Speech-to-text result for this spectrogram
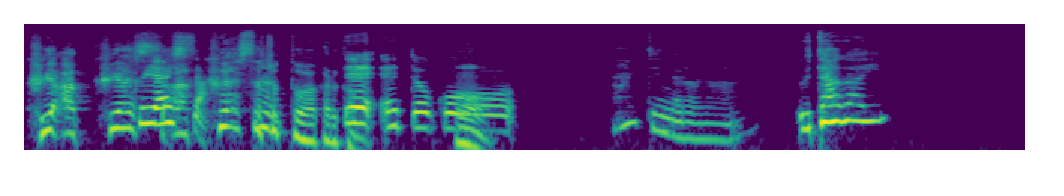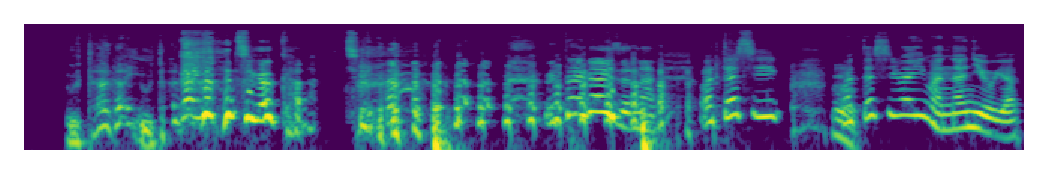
くや、あ悔しさ。悔しさあ悔しさちょっとわかるかも。で、えっと、こう、なんて言うんだろうな。疑い？疑い？疑い？違うか違う。疑いじゃない。私、うん私は今何をやっ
